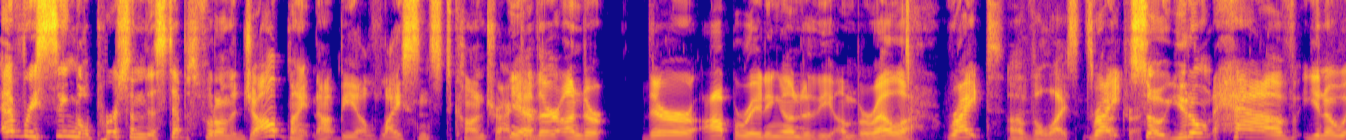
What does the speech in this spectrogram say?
Every single person that steps foot on the job might not be a licensed contractor. Yeah, they're under. They're operating under the umbrella right. of the license. Right. contract. So you don't have, you know,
